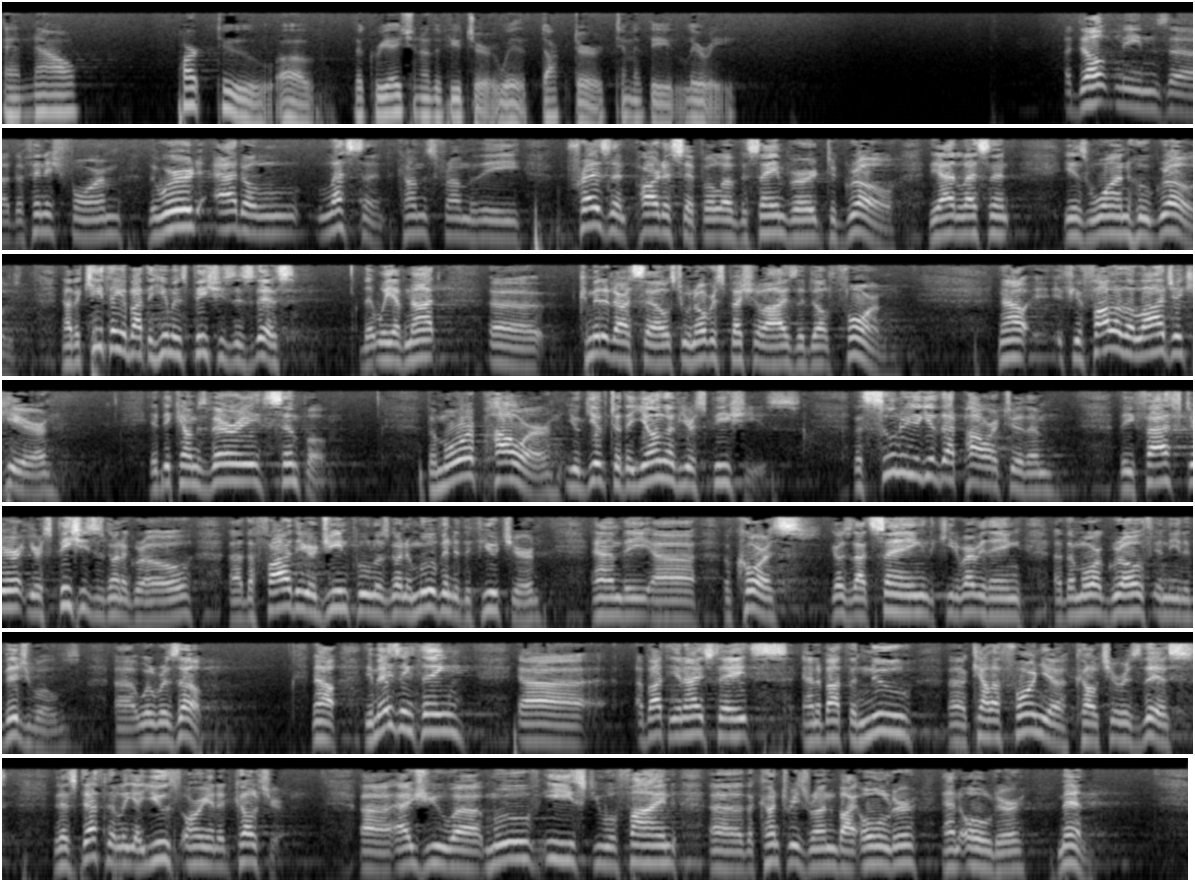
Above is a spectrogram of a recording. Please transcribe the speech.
And now, part two of the Creation of the Future with Dr. Timothy Leary. Adult means uh, the finished form. The word adolescent comes from the present participle of the same verb to grow. The adolescent is one who grows. Now, the key thing about the human species is this that we have not uh, committed ourselves to an overspecialized adult form. Now, if you follow the logic here, it becomes very simple. The more power you give to the young of your species, the sooner you give that power to them, the faster your species is going to grow, uh, the farther your gene pool is going to move into the future, and the, uh, of course, goes without saying, the key to everything, uh, the more growth in the individuals uh, will result. Now, the amazing thing uh, about the United States and about the new uh, California culture is this, that it's definitely a youth-oriented culture. Uh, as you uh, move east, you will find uh, the countries run by older and older men.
